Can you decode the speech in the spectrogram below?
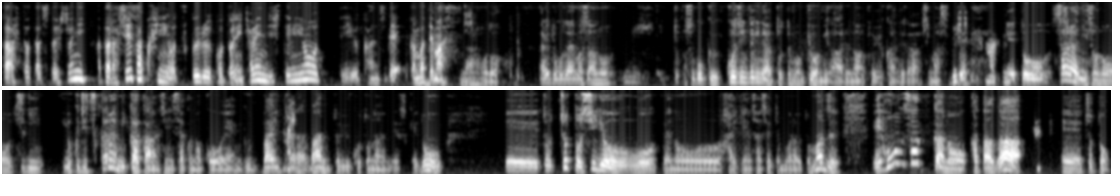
た人たちと一緒に新しい作品を作ることにチャレンジしてみようっていう感じで頑張ってます。なるほど。ありがとうございます。あの、すごく個人的にはとても興味があるなという感じがします。で、えっ、と、さらにその次、翌日から3日間新作の公演、グッバイキャラバンということなんですけど、えっ、と、ちょっと資料を、あの、拝見させてもらうと、まず、絵本作家の方が、えーちょっと、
